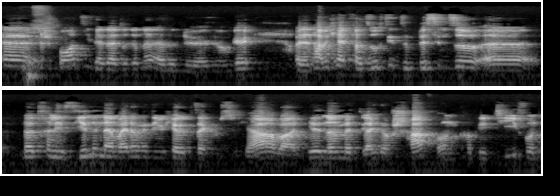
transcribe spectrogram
äh, Sport sieht er da drin. Also nö, also, okay. Und dann habe ich halt versucht, ihn so ein bisschen so äh, neutralisieren in der Meinung, indem ich halt gesagt habe, ja, aber hier ne, mit gleich auch Schach und Kognitiv und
